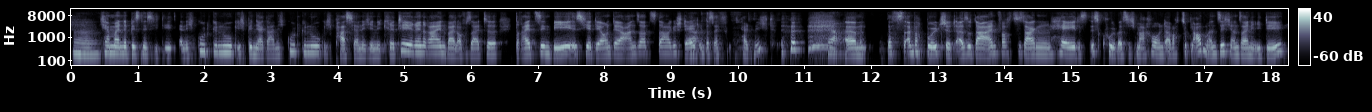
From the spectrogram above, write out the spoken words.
Hm. Ich habe meine Business-Idee ist ja nicht gut genug, ich bin ja gar nicht gut genug, ich passe ja nicht in die Kriterien rein, weil auf Seite 13b ist hier der und der Ansatz dargestellt ja. und das erfüllt halt nicht. Ja. ähm, das ist einfach Bullshit. Also da einfach zu sagen, hey, das ist cool, was ich mache und einfach zu glauben an sich, an seine Idee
